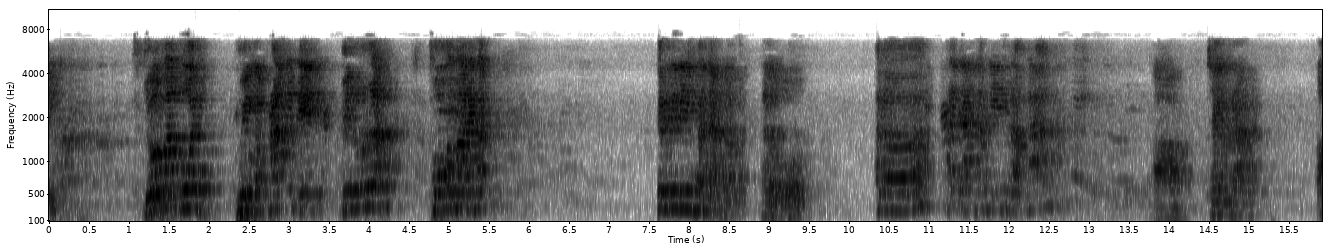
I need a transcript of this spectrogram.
ผิดโยมบางคนคุยกับพระไม่เป็นไม่รู้เรื่องโทรเข้ามาเลยครับ กริ๊งพระอาจารย์บอกฮัลโหล ฮัลโหลพระอาจารย์ทำดีหรือเปล่าครับอ่าใช่ครับ อ๋อ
